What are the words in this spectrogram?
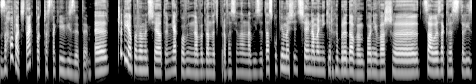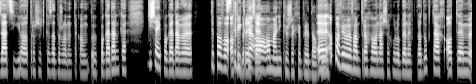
zachować, tak, podczas takiej wizyty. E, czyli opowiemy dzisiaj o tym, jak powinna wyglądać profesjonalna wizyta. Skupimy się dzisiaj na manikir hybrydowym, ponieważ e, cały zakres stylizacji to troszeczkę za dużo na taką e, pogadankę. Dzisiaj pogadamy typowo Stricte o hybrydzie. O, o manikurze hybrydowym. E, opowiemy Wam trochę o naszych ulubionych produktach, o tym, e,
